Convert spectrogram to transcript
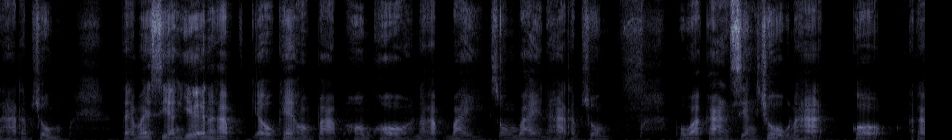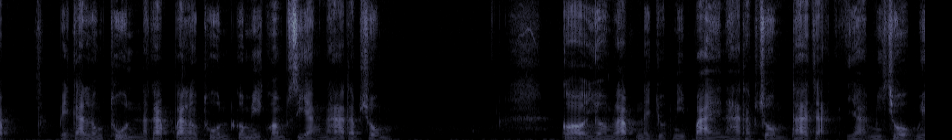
นะฮะท่านผู้ชม แต่ไม่เสี่ยงเยอะนะครับ เอาแค่หอมปากหอมคอนะครับใบสองใบนะฮะท่านผู้ชม เพราะว่าการเสี่ยงโชคนะฮะก็นะครับเป็นการลงทุนนะครับ การลงทุนก็มีความเสี่ยงนะฮะท่านผู้ชม ก็ยอมรับในจุดนี้ไปนะฮะท่านผู้ชม ถ้าจะอยากมีโชคมี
